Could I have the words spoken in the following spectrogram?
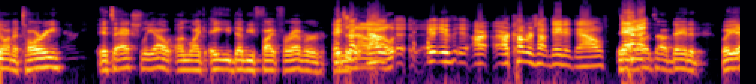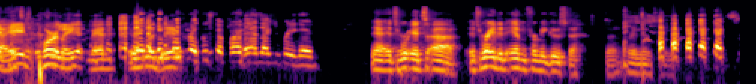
on Atari. It's actually out, unlike AEW Fight Forever. And Except now now, out. uh, it, it, our our cover's outdated now. yeah, Damn now it! it's outdated. But yeah, It it's, aged it's poorly. legit, man. It's legit. That's actually pretty good. Yeah, it's it's uh it's rated M for me Gusta. So rated M. That's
